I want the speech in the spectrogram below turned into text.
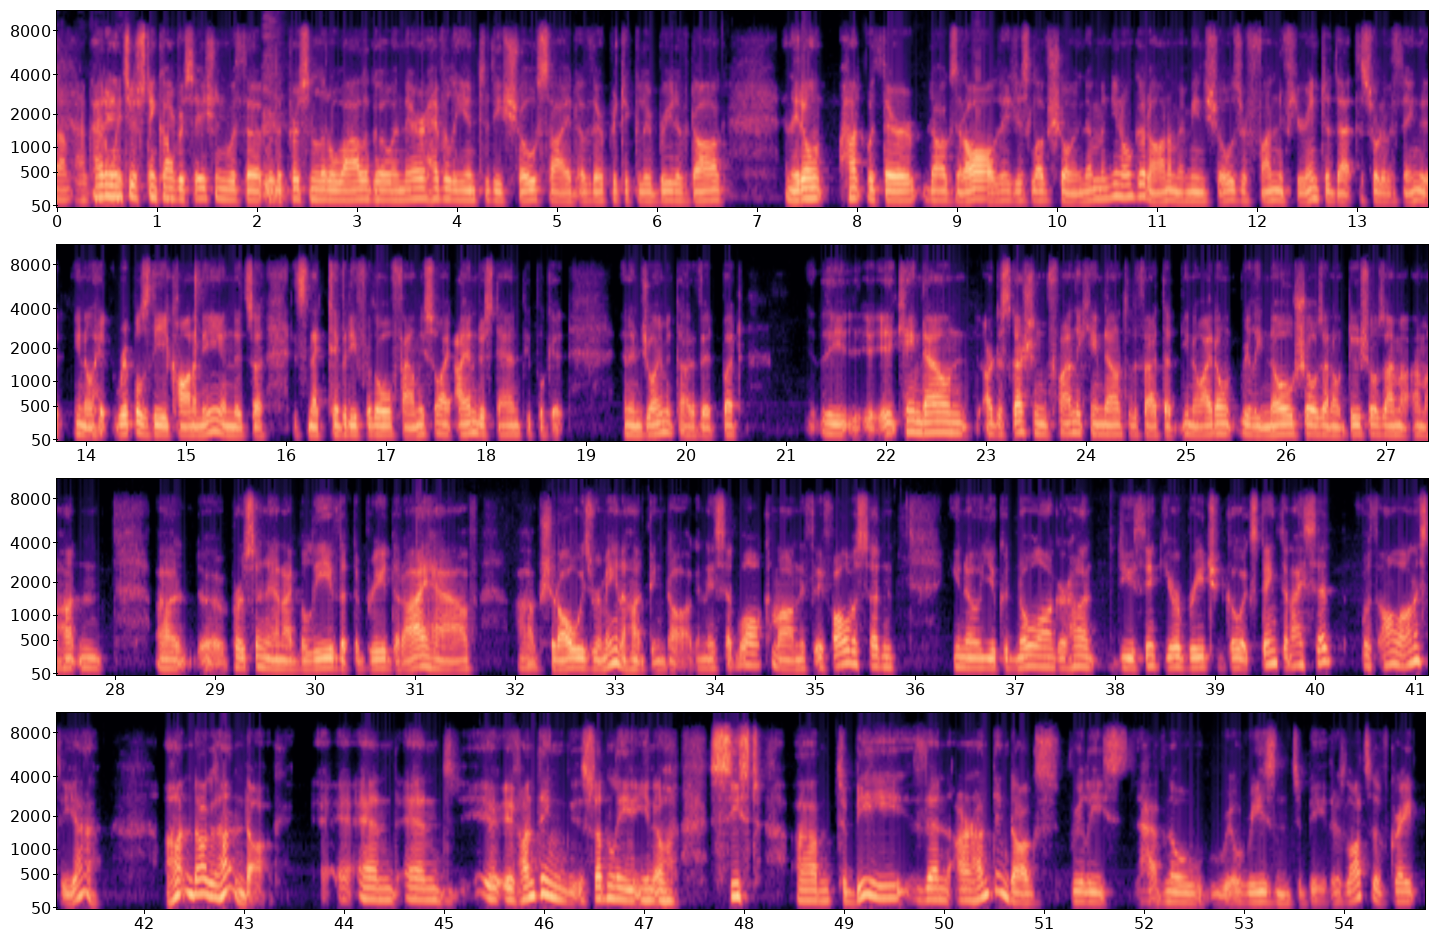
I'm, I'm I had an interesting conversation with a with a person a little while ago, and they're heavily into the show side of their particular breed of dog, and they don't hunt with their dogs at all. They just love showing them, and you know, good on them. I mean, shows are fun if you're into that, the sort of a thing that you know it ripples the economy, and it's a it's an activity for the whole family. So I, I understand people get an enjoyment out of it, but the it came down our discussion finally came down to the fact that you know I don't really know shows I don't do shows I'm a, I'm a hunting uh, uh, person and I believe that the breed that I have uh, should always remain a hunting dog. And they said well come on if, if all of a sudden you know you could no longer hunt do you think your breed should go extinct? And I said with all honesty yeah a hunting dog is a hunting dog and and if hunting suddenly you know ceased um, to be, then our hunting dogs really have no real reason to be. There's lots of great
